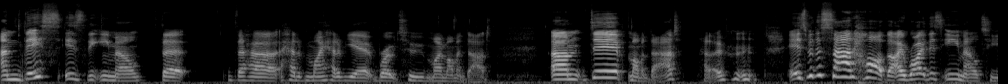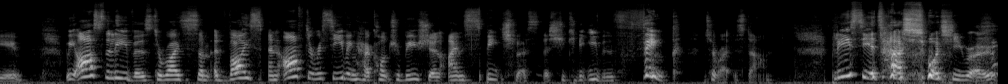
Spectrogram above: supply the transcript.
And this is the email that the uh, head of my head of year wrote to my mum and dad. Um, dear mum and dad, hello. it is with a sad heart that I write this email to you. We asked the leavers to write us some advice, and after receiving her contribution, I'm speechless that she could even think to write this down. Please see attached what she wrote.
